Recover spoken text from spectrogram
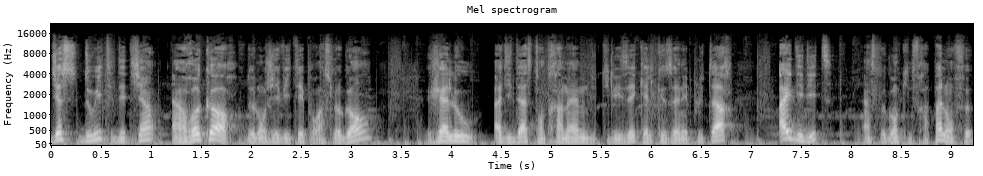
Just Do It détient un record de longévité pour un slogan. Jaloux, Adidas tentera même d'utiliser quelques années plus tard I Did It, un slogan qui ne fera pas long feu,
